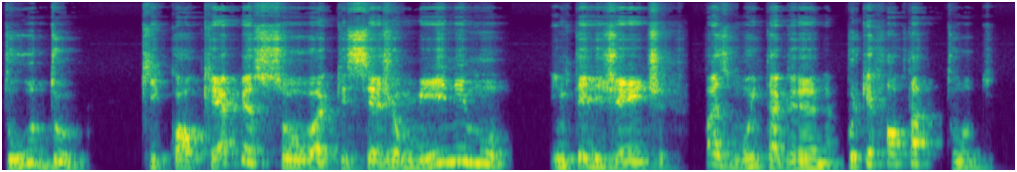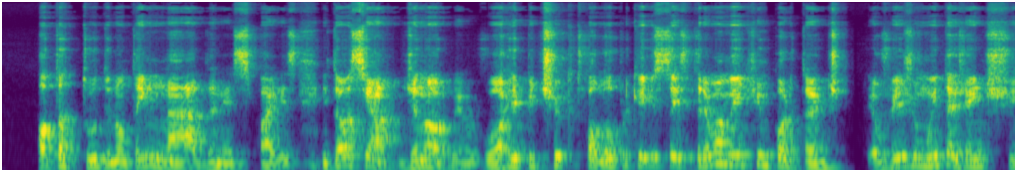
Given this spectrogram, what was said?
tudo que qualquer pessoa que seja o mínimo inteligente faz muita grana, porque falta tudo. Falta tudo, não tem nada nesse país. Então, assim, ó, de novo, eu vou repetir o que tu falou, porque isso é extremamente importante. Eu vejo muita gente,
